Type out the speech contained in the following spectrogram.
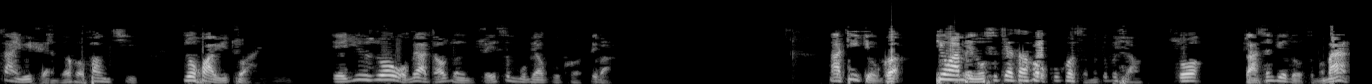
善于选择和放弃，弱化与转移。”也就是说，我们要找准谁是目标顾客，对吧？那第九个，听完美容师介绍后，顾客什么都不想说，转身就走，怎么办？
